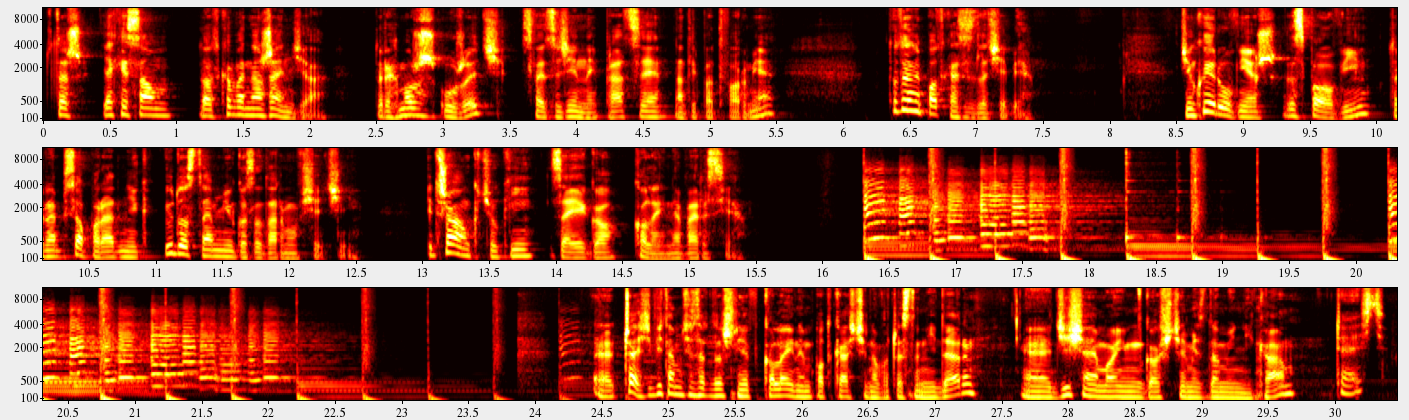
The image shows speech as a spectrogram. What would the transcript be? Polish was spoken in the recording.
czy też jakie są dodatkowe narzędzia, których możesz użyć w swojej codziennej pracy na tej platformie, to ten podcast jest dla Ciebie. Dziękuję również zespołowi, który napisał poradnik i udostępnił go za darmo w sieci. I trzymam kciuki za jego kolejne wersje. E, cześć, witam cię serdecznie w kolejnym podcaście Nowoczesny Lider. E, dzisiaj moim gościem jest Dominika. Cześć.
